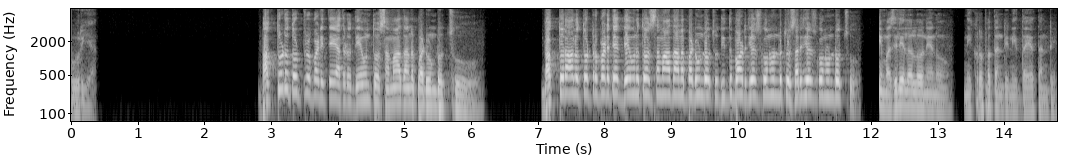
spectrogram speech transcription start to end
Uriah. భక్తుడు తొట్టుపడితే అతడు దేవునితో సమాధాన పడి ఉండొచ్చు. భక్తురాలు తొట్టుపడితే దేవునితో సమాధాన పడి ఉండొచ్చు. దిద్దుబాటు చేసుకొని ఉండొచ్చు సరి చేసుకొని ఉండొచ్చు. నీ మజిలీలలో నేను నీ కృప తండ్రి నీ దయ తండ్రి.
